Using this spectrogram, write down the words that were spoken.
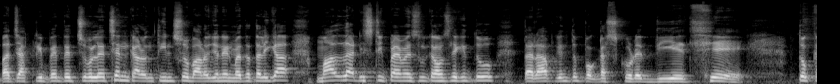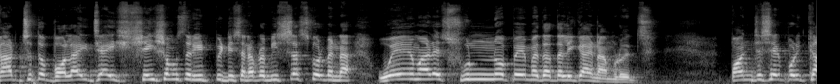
বা চাকরি পেতে চলেছেন, কারণ তিনশো বারো জনের মেধা তালিকা মালদা ডিস্ট্রিক্ট প্রাইমারি স্কুল কাউন্সিলে কিন্তু তারা কিন্তু প্রকাশ করে দিয়েছে। তো কার্য তো বলাই যায় সেই সমস্ত রিট পিটিশন। আপনারা বিশ্বাস করবেন না, ওএমআরে শূন্য পেয়ে মেধা তালিকায় নাম রয়েছে। পঞ্চাশের পরীক্ষা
